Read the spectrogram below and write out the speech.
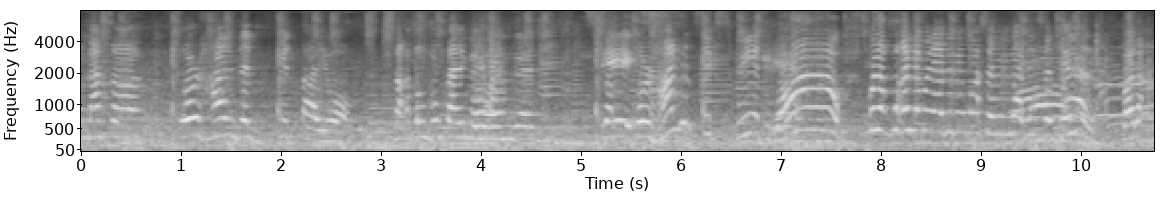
nasa 400 feet tayo. Nakatungtong tayo ngayon. 406. 406 feet. Wow! Palakpakan naman natin yung mga sarili natin sa gel. Palakpakan.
